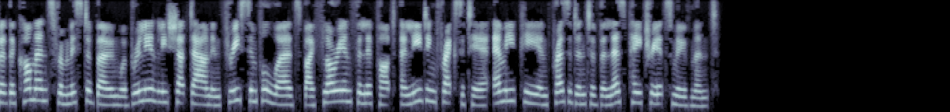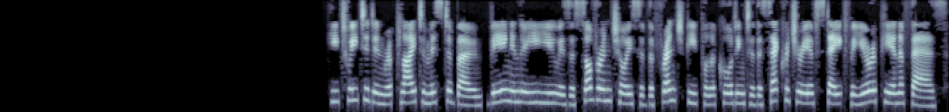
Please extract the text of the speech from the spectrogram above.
But the comments from Mr. Beaune were brilliantly shut down in three simple words by Florian Philippot, a leading Frexiteer, MEP and president of the Les Patriots movement. He tweeted in reply to Mr. Beaune, being in the EU is a sovereign choice of the French people according to the Secretary of State for European Affairs.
